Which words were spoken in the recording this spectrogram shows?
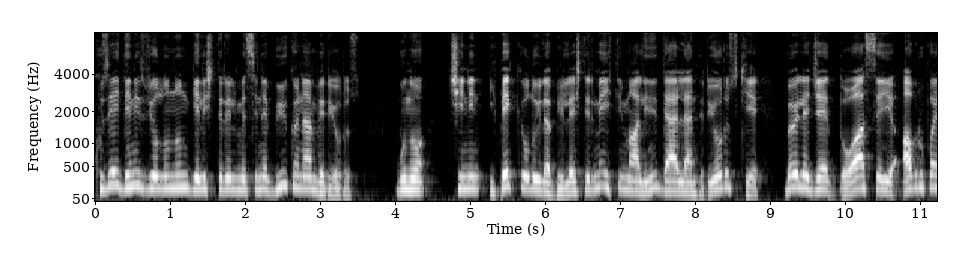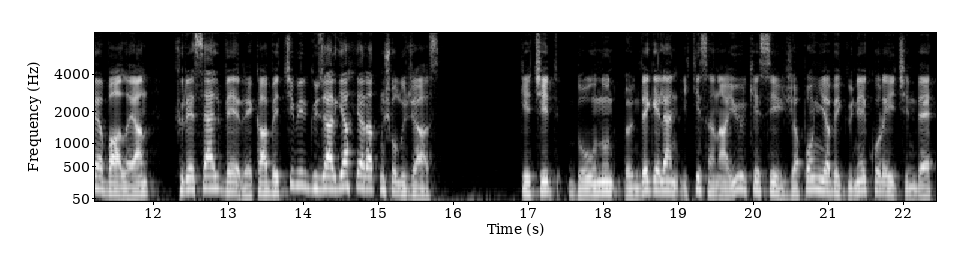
Kuzey Deniz Yolu'nun geliştirilmesine büyük önem veriyoruz. Bunu Çin'in İpek yoluyla birleştirme ihtimalini değerlendiriyoruz ki böylece Doğu Asya'yı Avrupa'ya bağlayan küresel ve rekabetçi bir güzergah yaratmış olacağız. Geçit Doğu'nun önde gelen iki sanayi ülkesi Japonya ve Güney Kore için de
